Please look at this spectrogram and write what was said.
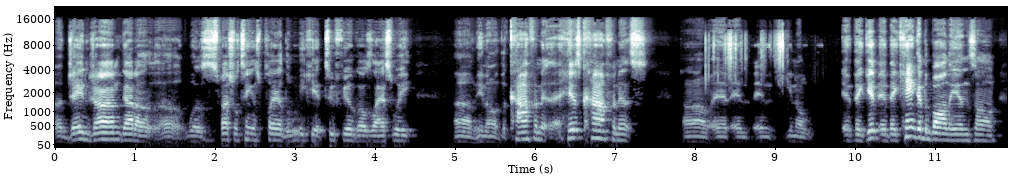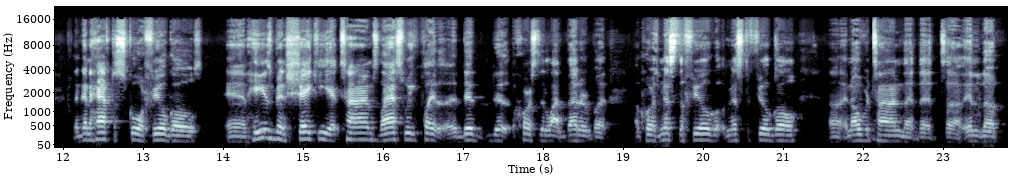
uh, Jaden John got a uh, was special teams player of the week. He had two field goals last week. Um, you know, the confidence, his confidence, um, and, and and you know, if they get if they can't get the ball in the end zone, they're going to have to score field goals. And he's been shaky at times. Last week played uh, did, did of course did a lot better, but of course missed the field missed the field goal uh, in overtime that that uh, ended up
